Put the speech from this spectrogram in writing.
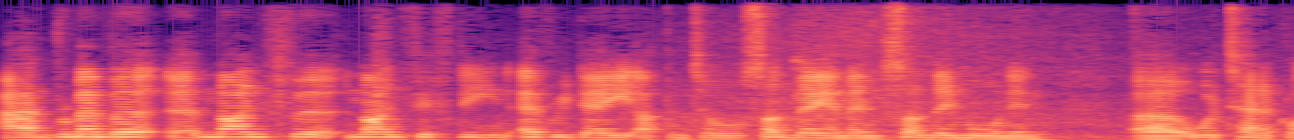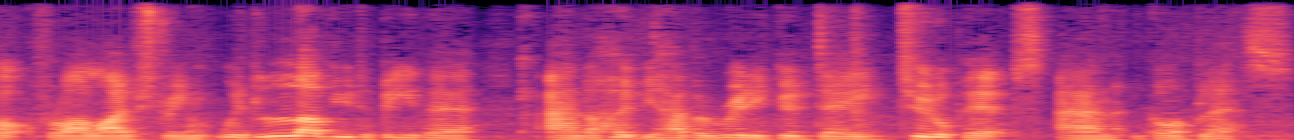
And remember, uh, 9 9.15 every day up until Sunday and then Sunday morning uh, with 10 o'clock for our live stream. We'd love you to be there. And I hope you have a really good day. Toodle pips and God bless.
